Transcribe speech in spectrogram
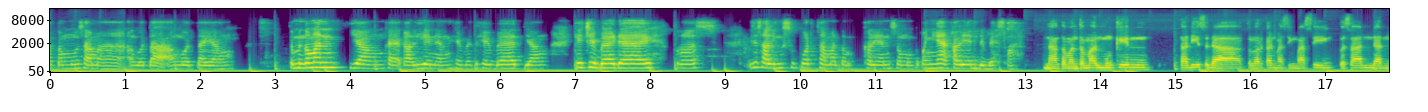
ketemu sama anggota-anggota yang teman-teman yang kayak kalian yang hebat-hebat, yang kece badai, terus bisa saling support sama kalian semua. Pokoknya kalian the best lah. Nah, teman-teman mungkin tadi sudah keluarkan masing-masing pesan dan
